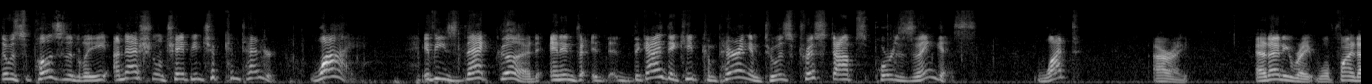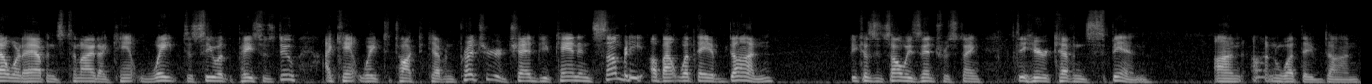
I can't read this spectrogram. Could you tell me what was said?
that was supposedly a national championship contender. Why? If he's that good, and in, the guy they keep comparing him to is Kristaps Porzingis. What? All right. At any rate, we'll find out what happens tonight. I can't wait to see what the Pacers do. I can't wait to talk to Kevin Pritchard or Chad Buchanan, somebody about what they have done, because it's always interesting to hear Kevin's spin on on what they've done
